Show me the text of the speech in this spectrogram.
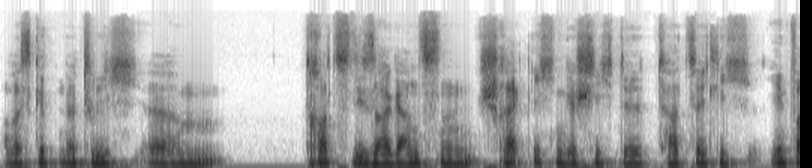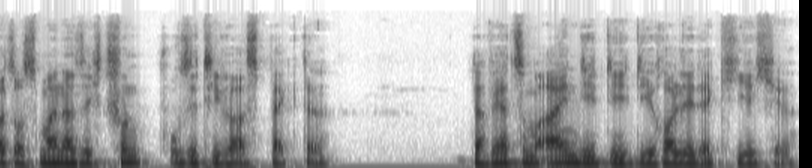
aber es gibt natürlich ähm, trotz dieser ganzen schrecklichen Geschichte tatsächlich, jedenfalls aus meiner Sicht, schon positive Aspekte. Da wäre zum einen die, die, die Rolle der Kirche.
